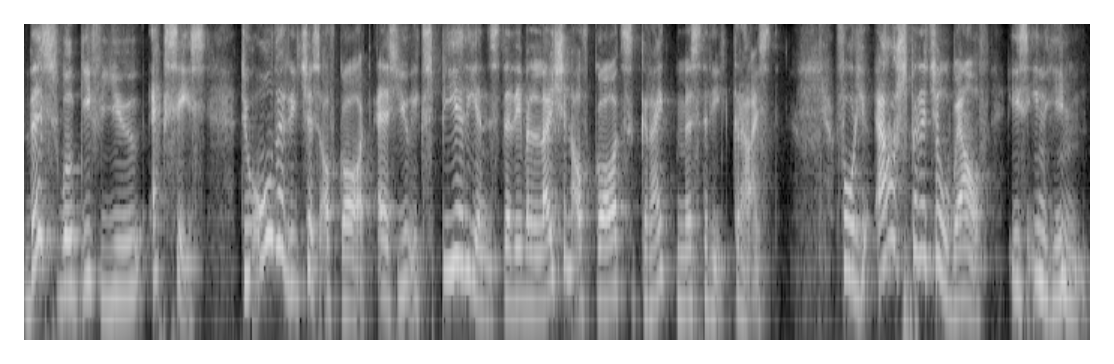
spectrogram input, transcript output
This will give you access to all the riches of God as you experience the revelation of God's great mystery, Christ. For our spiritual wealth is in him,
